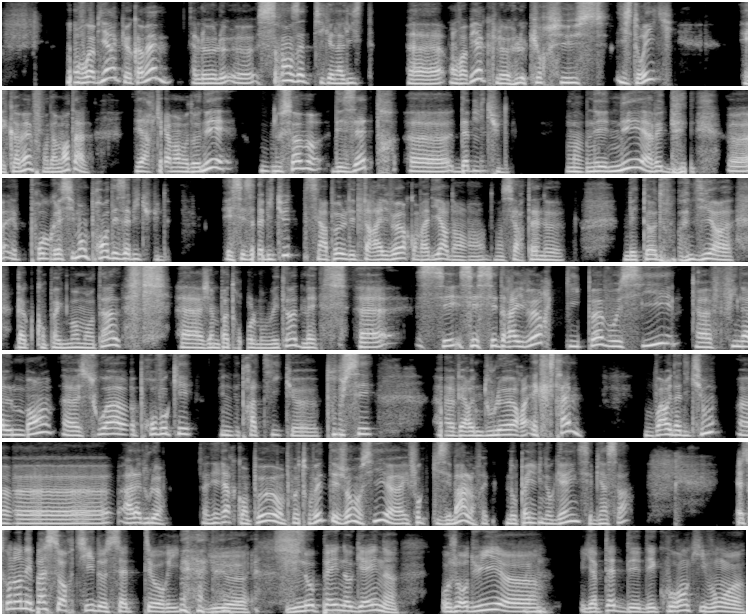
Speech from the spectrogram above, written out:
On voit bien que quand même, sans être psychanalyste, on voit bien que le, cursus historique est quand même fondamental. C'est-à-dire qu'à un moment donné, nous sommes des êtres d'habitude. On est né avec des progressivement on prend des habitudes. Et ces habitudes, c'est un peu les drivers qu'on va dire dans, certaines euh, méthodes, on va dire, euh, d'accompagnement mental. Euh, J'aime pas trop le mot méthode, mais euh, c'est ces drivers qui peuvent aussi euh, finalement soit provoquer une pratique poussée vers une douleur extrême, voire une addiction à la douleur. C'est-à-dire qu'on peut, on peut trouver des gens aussi, il faut qu'ils aient mal en fait. No pain, no gain, c'est bien ça. Est-ce qu'on n'en est pas sorti de cette théorie du, euh, no pay, no gain? Aujourd'hui, euh, il y a peut-être des, courants qui vont euh,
